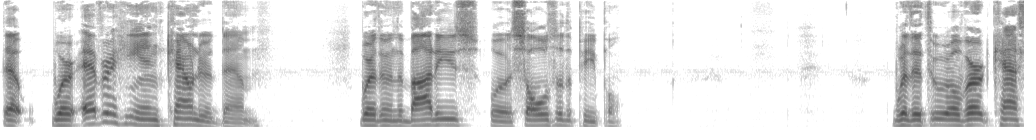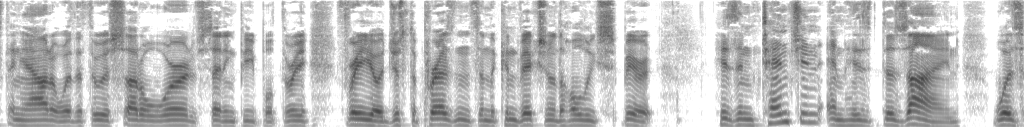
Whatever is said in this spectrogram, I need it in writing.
that wherever he encountered them, whether in the bodies or souls of the people, whether through overt casting out or whether through a subtle word of setting people free, or just the presence and the conviction of the Holy Spirit, his intention and his design was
